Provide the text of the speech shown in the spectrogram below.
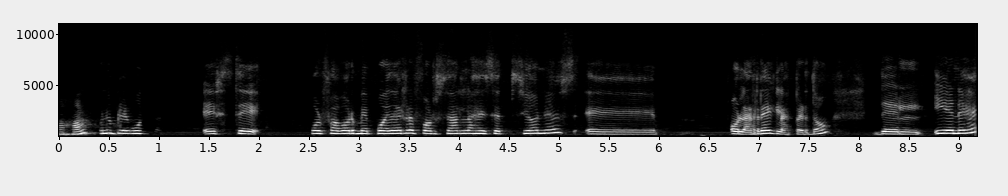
Ajá. una pregunta. Este, por favor, ¿me puedes reforzar las excepciones eh, o las reglas, perdón, del ING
